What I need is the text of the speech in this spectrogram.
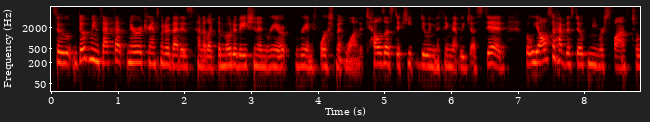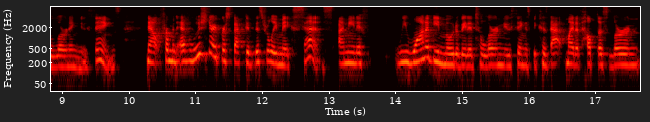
So dopamine, that's that neurotransmitter that is kind of like the motivation and re- reinforcement one. It tells us to keep doing the thing that we just did. But we also have this dopamine response to learning new things. Now, from an evolutionary perspective, this really makes sense. I mean, if we want to be motivated to learn new things because that might have helped us learn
